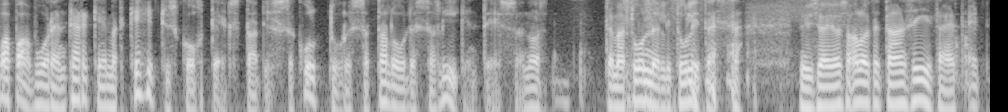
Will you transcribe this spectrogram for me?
vapaavuoren tärkeimmät kehityskohteet stadissa, kulttuurissa, taloudessa, liikenteessä. No, tämä tunneli tuli tässä. Nyt jos aloitetaan siitä, että, että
